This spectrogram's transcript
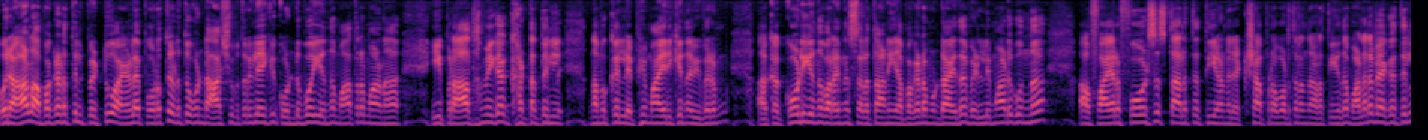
ഒരാൾ അപകടത്തിൽപ്പെട്ടു. അയാളെ പുറത്തെടുത്തുകൊണ്ട് ആശുപത്രിയിലേക്ക് കൊണ്ടുപോയി എന്ന് മാത്രമാണ് ഈ പ്രാഥമിക ഘട്ടത്തിൽ നമുക്ക് ലഭ്യമായിരിക്കുന്ന വിവരം കക്കോടി എന്ന് പറയുന്ന സ്ഥലത്താണ് ഈ അപകടമുണ്ടായത്. വെള്ളിമാടുകുന്ന് ഫയർഫോഴ്സ് സ്ഥലത്തെത്തിയാണ് രക്ഷാപ്രവർത്തനം നടത്തിയത്. വളരെ വേഗത്തിൽ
